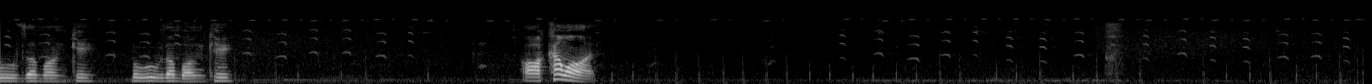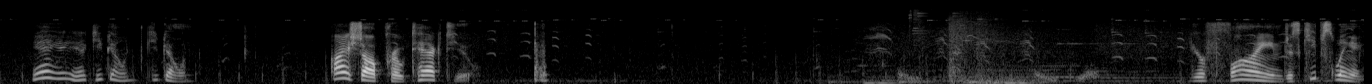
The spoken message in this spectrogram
Move the monkey. Move the monkey. Oh, come on. Yeah, yeah, yeah. Keep going. Keep going. I shall protect you. You're fine. Just keep swinging.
